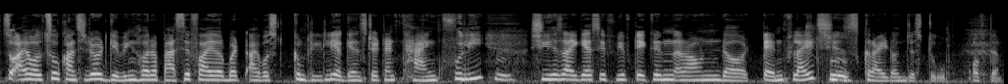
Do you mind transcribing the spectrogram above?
so I also considered giving her a pacifier, but I was completely against it. And thankfully, Hmm. she has, I guess, if we've taken around uh, 10 flights, Hmm. she's cried on just two of them.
